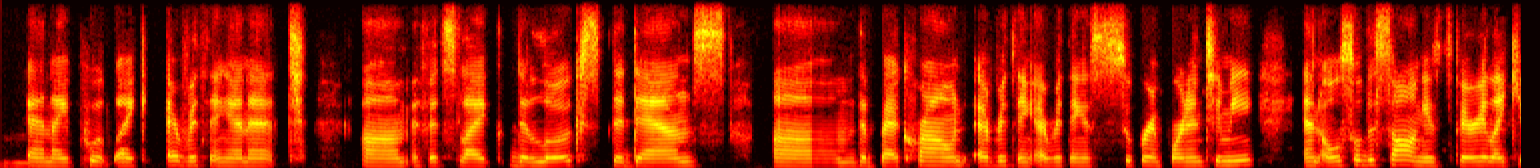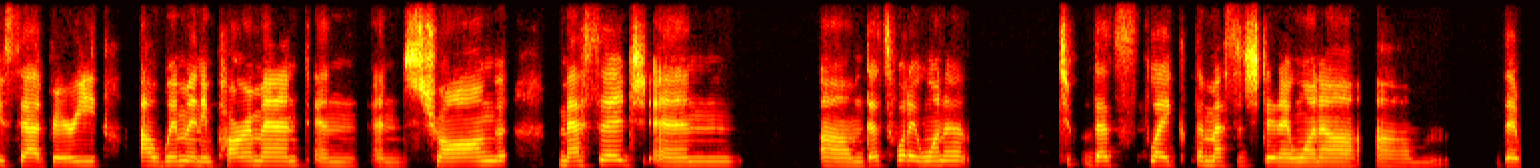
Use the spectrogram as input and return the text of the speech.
mm-hmm. and i put like everything in it um, if it's like the looks the dance um, the background everything everything is super important to me. And also the song is very like you said very uh, women empowerment and and strong message. And um, that's what i want to that's like the message that i want to um, that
